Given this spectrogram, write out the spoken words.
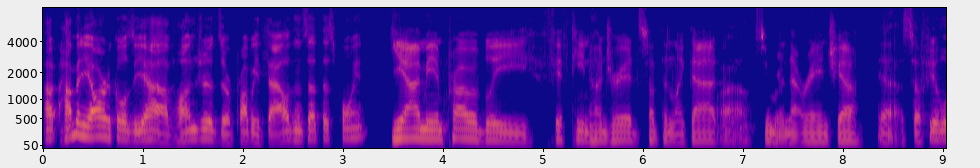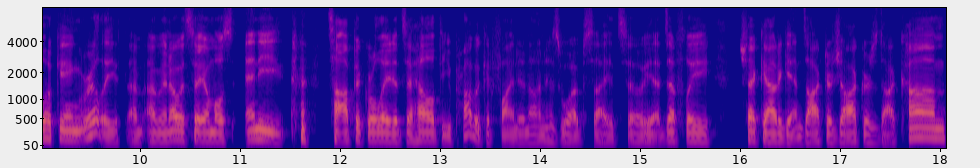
Uh, how many articles do you have? Hundreds or probably thousands at this point? Yeah, I mean, probably 1500, something like that. Wow. Somewhere in that range. Yeah. Yeah. So if you're looking really, I, I mean, I would say almost any topic related to health, you probably could find it on his website. So yeah, definitely check out again, drjockers.com.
